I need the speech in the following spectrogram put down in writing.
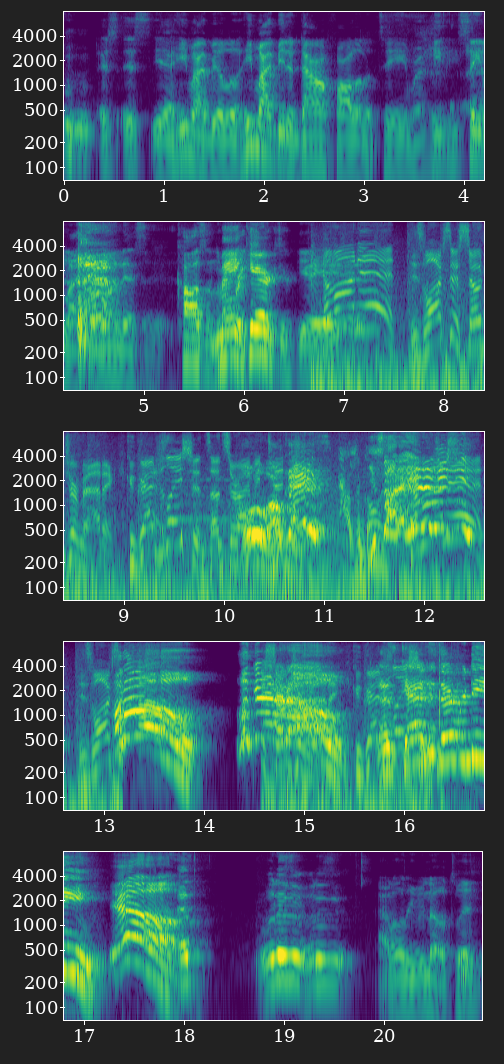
mm-hmm. It's it's yeah. He might be a little. He might be the downfall of the team, bro. He he seemed like the one that's causing the Main friction. character. Yeah, yeah. Come yeah. on in. These walks are so dramatic. Congratulations on surviving Ooh, 10 okay. days. How's it going? You saw the Come energy? on in. These walks Hold are on! Look so at her dramatic. though! That's Congratulations. Katniss Everdeen. Yeah. That's, what is it? What is it? I don't even know, twin.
